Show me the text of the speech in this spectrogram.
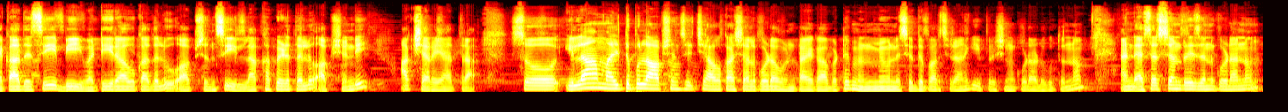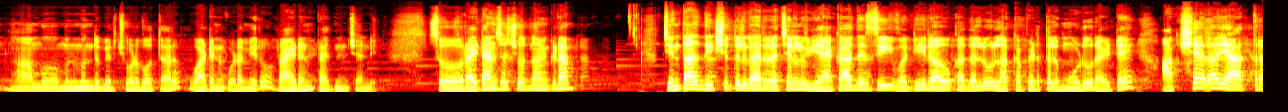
ఏకాదశి బి వటీరావు కథలు ఆప్షన్ సి లక్క పిడతలు ఆప్షన్ డి అక్షరయాత్ర. సో ఇలా మల్టిపుల్ ఆప్షన్స్ ఇచ్చే అవకాశాలు కూడా ఉంటాయి కాబట్టి మిమ్మల్ని సిద్ధపరచడానికి ఈ ప్రశ్నలు కూడా అడుగుతున్నాం. అండ్ అసెషన్ రీజన్ కూడాను ముందు ముందు మీరు చూడబోతారు. వాటిని కూడా మీరు రాయడానికి ప్రయత్నించండి. సో రైట్ ఆన్సర్ చూద్దాం ఇక్కడ. చింతా దీక్షితులు గారి రచనలు ఏకాదశి వటీరావు కథలు లక్కపెడతలు మూడు రైటే. అక్షరయాత్ర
